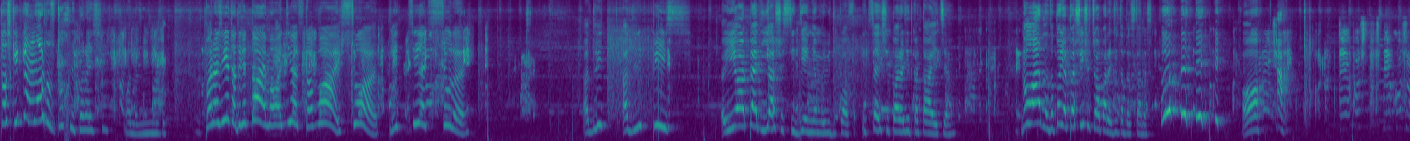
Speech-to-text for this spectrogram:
Та скільки можна здохне паразит? Ладно, не, не здох. Паразит, отлетай, молодец, давай, все, лети отсюда. Одлі... Одліпись. І опять я ще сидіннями відпав. І цей ще паразит катається. Ну ладно, зато я перший ще цього паразита достанусь. О, а, Ти якось, ти якось не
